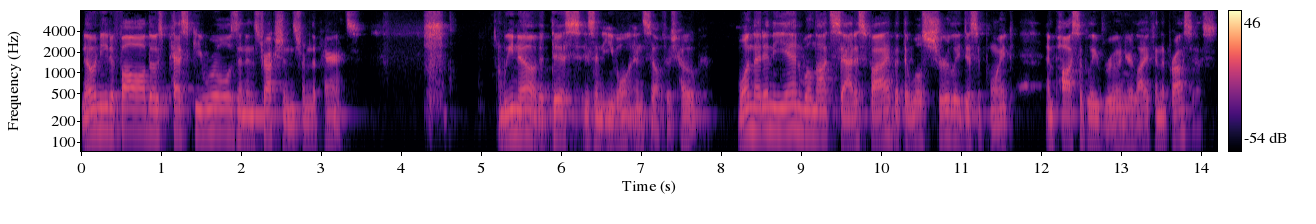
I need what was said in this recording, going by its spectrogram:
No need to follow those pesky rules and instructions from the parents. We know that this is an evil and selfish hope. one that in the end will not satisfy, but that will surely disappoint and possibly ruin your life in the process.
